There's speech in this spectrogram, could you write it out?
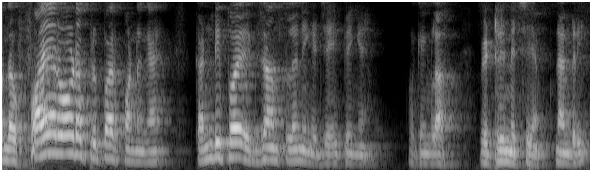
அந்த ஃபயரோட ப்ரிப்பேர் பண்ணுங்கள் கண்டிப்பாக எக்ஸாம்ஸில் நீங்கள் ஜெயிப்பீங்க. ஓகேங்களா? வெற்றி நிச்சயம். நன்றி.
